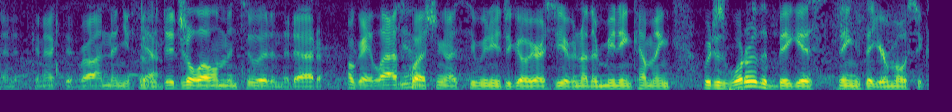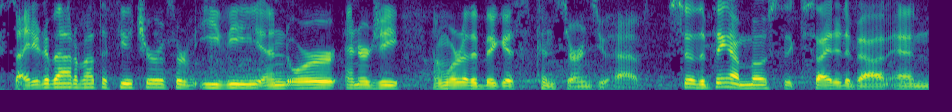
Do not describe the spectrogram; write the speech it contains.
And it's connected, right? And then you throw Yeah. the digital element to it and the data. Okay, last Yeah. question. I see we need to go here. I see you have another meeting coming, which is what are the biggest things that you're most excited about about the future of sort of EV and or energy, and what are the biggest concerns you have? So the thing I'm most excited about, and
